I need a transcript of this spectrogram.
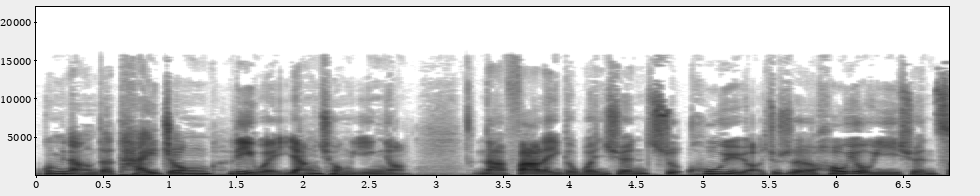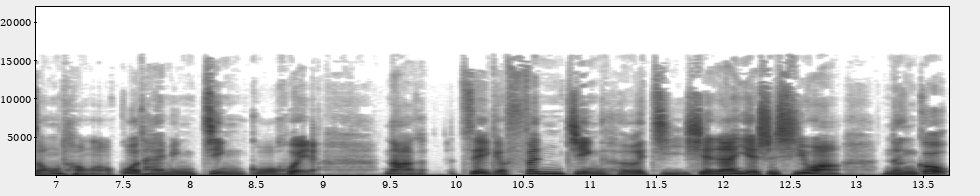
国民党的台中立委杨琼英哦，那发了一个文宣说呼吁哦，就是侯友谊选总统哦，郭台铭进国会啊。那这个分进合击，显然也是希望能够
